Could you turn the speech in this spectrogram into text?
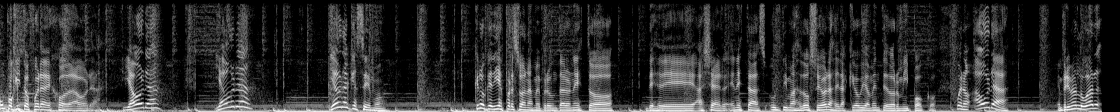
Un poquito fuera de joda ahora. ¿Y ahora? ¿Y ahora? ¿Y ahora qué hacemos? Creo que 10 personas me preguntaron esto desde ayer, en estas últimas 12 horas de las que obviamente dormí poco. Bueno, ahora, en primer lugar,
